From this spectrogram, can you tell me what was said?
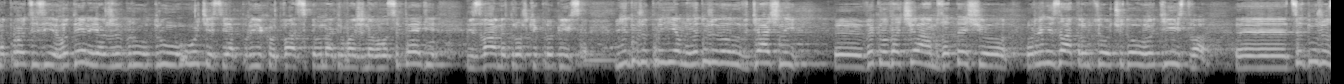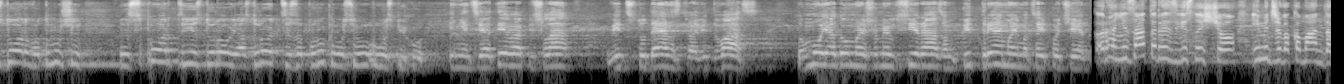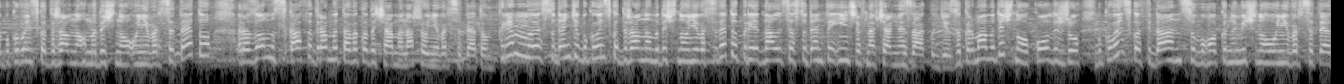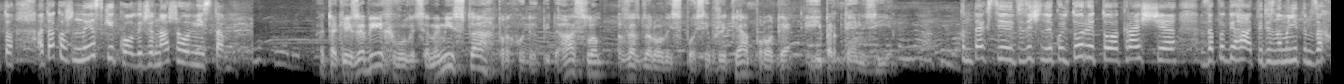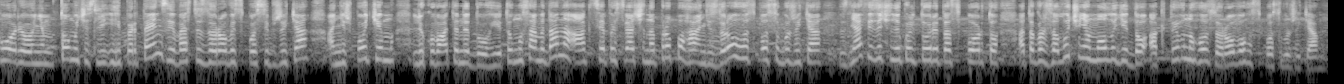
На протязі години я вже беру другу участь. Я проїхав 20 кілометрів майже на велосипеді і з вами трошки пробігся. Мені дуже приємно. Я дуже вдячний е, викладачам за те, що організаторам цього чудового дійства. Е, Це дуже здорово, тому що спорт є здоров'я, а здоров'я це запорука усього успіху. Ініціатива пішла від студентства, від вас. Тому я думаю, що ми всі разом підтримуємо цей почин. Організатори, звісно, що іміджева команда Буковинського державного медичного університету разом з кафедрами та викладачами нашого університету. Крім студентів Буковинського державного медичного університету, приєдналися студенти інших навчальних закладів, зокрема медичного коледжу, Буковинського фінансового економічного університету, а також низки коледжів нашого міста. Такий забіг вулицями міста проходив під гаслом за здоровий спосіб життя проти гіпертензії. Контексті фізичної культури то краще запобігати різноманітним захворюванням, в тому числі і гіпертензії, вести здоровий спосіб життя, аніж потім лікувати недуги. Тому саме дана акція присвячена пропаганді здорового способу життя, з фізичної культури та спорту, а також залучення молоді до активного здорового способу життя.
